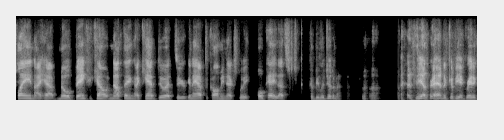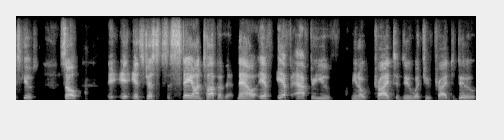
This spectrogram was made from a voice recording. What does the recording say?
plane. I have no bank account nothing. I can't do it. So you're going to have to call me next week. Okay that's could be legitimate at the other end it could be a great excuse so it, it's just stay on top of it. Now, if if after you've you know tried to do what you've tried to do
